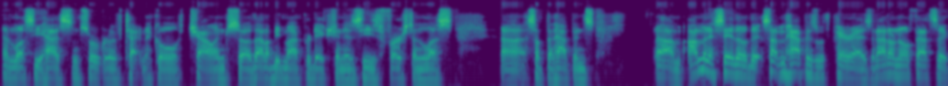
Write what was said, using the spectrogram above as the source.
unless he has some sort of technical challenge. So that'll be my prediction: is he's first unless uh, something happens. Um, I'm going to say though that something happens with Perez, and I don't know if that's a,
